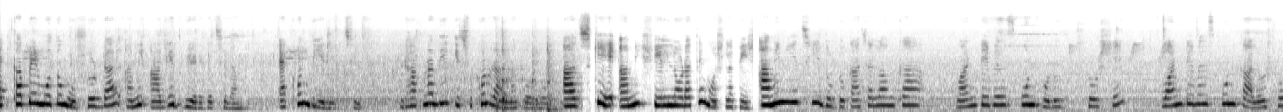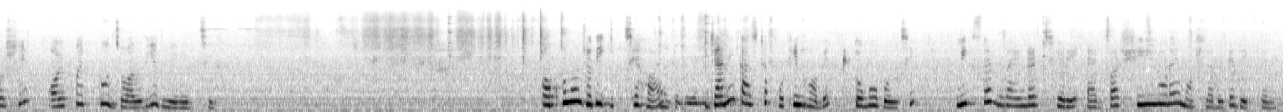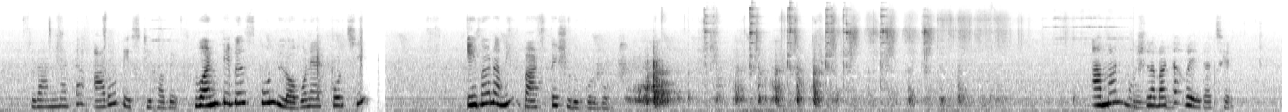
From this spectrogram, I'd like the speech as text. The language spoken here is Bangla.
এক কাপের মতো মসুর ডাল আমি আগে ধুয়ে রেখেছিলাম। এখন দিয়ে দিচ্ছি। ঢাকনা দিয়ে কিছুক্ষণ রান্না করব। আজকে আমি শিল নোড়াতে মশলা পিস। আমি নিয়েছি দুটো কাঁচা লঙ্কা ওয়ান টেবিল স্পুন হলুদ সর্ষে ওয়ান টেবিল স্পুন কালো সর্ষে অল্প একটু জল দিয়ে ধুয়ে নিচ্ছি। কখনো যদি ইচ্ছে হয়, জানি কাজটা কঠিন হবে, তবু বলছি, মিক্সার গ্রাইন্ডার ছেড়ে একবার শিল নোড়ায় মশলা বেটে দেখবেন, রান্নাটা আরও টেস্টি হবে। ওয়ান টেবিল স্পুন লবণ অ্যাড করছি। এবার আমি বাটতে শুরু করব। আমার মশলা বাটা হয়ে গেছে।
